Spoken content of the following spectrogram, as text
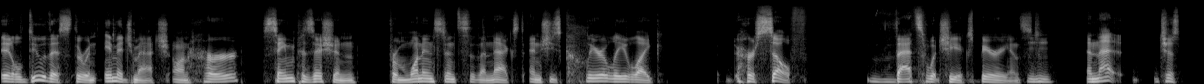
it'll do this through an image match on her same position from one instance to the next, and she's clearly like herself. That's what she experienced, Mhm. and that just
